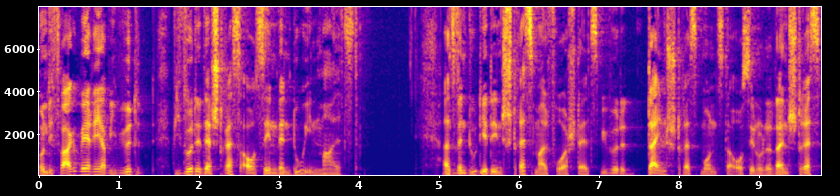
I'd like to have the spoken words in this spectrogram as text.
Und die Frage wäre ja, wie würde, wie würde der Stress aussehen, wenn du ihn malst? Also wenn du dir den Stress mal vorstellst, wie würde dein Stressmonster aussehen oder dein Stress?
